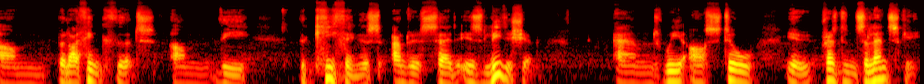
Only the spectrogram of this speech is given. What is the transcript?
Um, but I think that um, the, the key thing, as Andreas said, is leadership. And we are still, you know, President Zelensky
